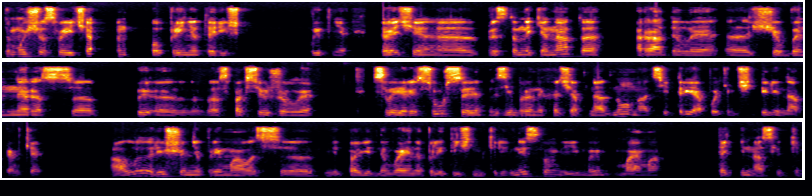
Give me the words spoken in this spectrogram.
тому що своєчасно було прийнято рішення в липні. До речі, е, представники НАТО радили, е, щоб не е, розповсюджували свої ресурси, зібрані хоча б на одну, на ці три, а потім чотири напрямки. Але рішення приймалось е, відповідним воєнно-політичним керівництвом, і ми маємо такі наслідки.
